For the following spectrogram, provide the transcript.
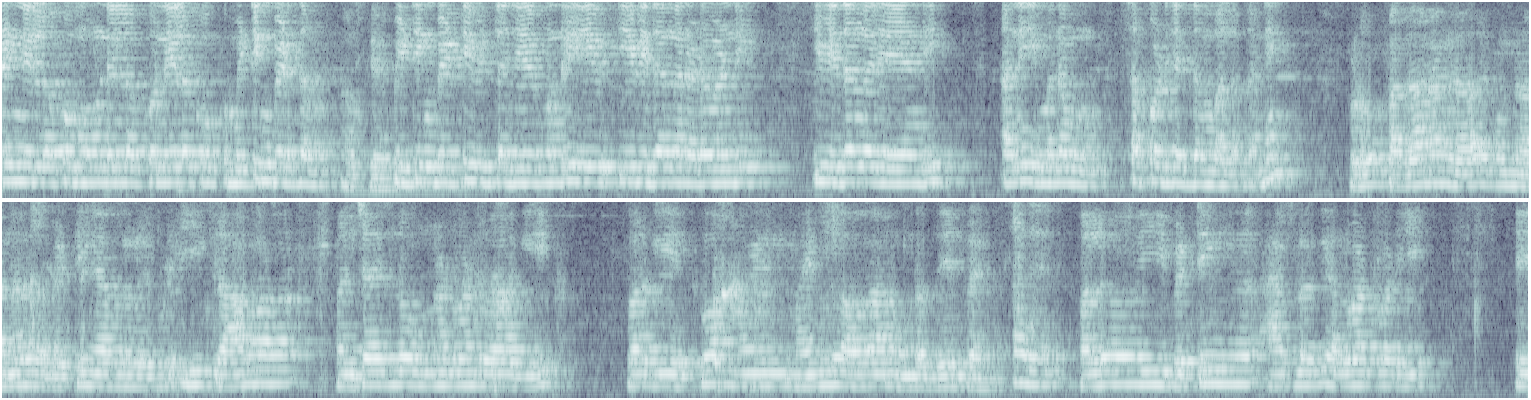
రెండు నెలలకు మూడు నెలలకు నెలకు ఒక మీటింగ్ పెడతాం. ఓకే. మీటింగ్ పెట్టి ఇట్లా చేయకుండా ఈ ఈ విధంగా నడవండి ఈ విధంగా చేయండి అని మనం సపోర్ట్ చేద్దాం వాళ్ళకని ఇప్పుడు ప్రధానంగా ఇప్పుడు మీరు అన్నారు బెట్టింగ్ యాప్లలో ఇప్పుడు ఈ గ్రామ పంచాయతీలో ఉన్నటువంటి వాళ్ళకి వాళ్ళకి ఎక్కువ మైండ్ మైండ్ అవగాహన ఉండదు దేనిపైన. వాళ్ళు ఈ బెట్టింగ్ యాప్లకి అలవాటు పడి ఈ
